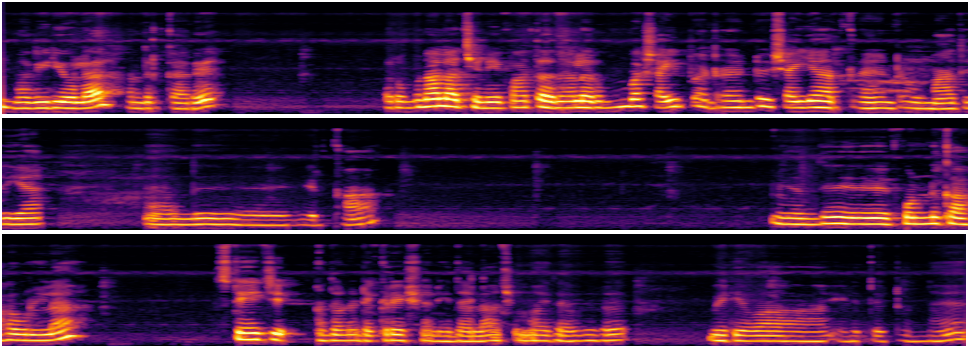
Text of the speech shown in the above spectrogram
நம்ம வீடியோவில் வந்திருக்காரு. ரொம்ப நாள் ஆச்சு என்னை பார்த்து. அதனால ரொம்ப ஷை பண்ணுறேன்ட்டு ஷையாக இருக்கிறேன்ற ஒரு மாதிரியாக வந்து இருக்கான் இது வந்து பொண்ணுக்காக உள்ள ஸ்டேஜ் அதோட டெக்கரேஷன் இதெல்லாம் சும்மா இதை வீடியோவாக எடுத்துகிட்டு இருந்தேன்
